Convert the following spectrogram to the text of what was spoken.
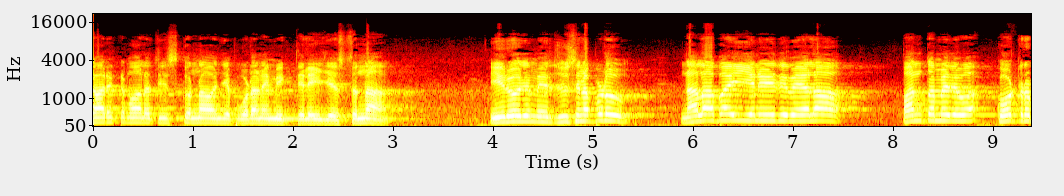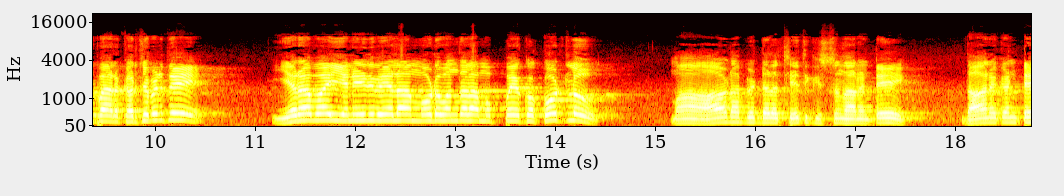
కార్యక్రమాలు తీసుకున్నామని చెప్పి కూడా నేను మీకు తెలియజేస్తున్నా. ఈరోజు మీరు చూసినప్పుడు నలభై ఎనిమిది వేల పంతొమ్మిది కోట్ల రూపాయలు ఖర్చు పెడితే ఇరవై ఎనిమిది వేల మూడు వందల ముప్పై ఒక్క కోట్లు మా ఆడబిడ్డల చేతికి ఇస్తున్నానంటే దానికంటే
